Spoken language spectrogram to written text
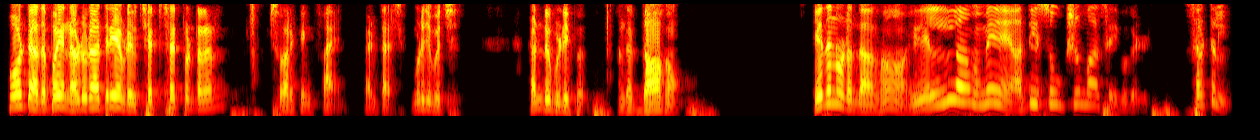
போட்டு அதை போய் நடுராத்திரி அப்படி செட் செட் பண்ணுறாரு இட்ஸ் ஒர்க்கிங் ஃபைன் ஃபேண்டாஸ்டிக் முடிஞ்சு போச்சு. கண்டுபிடிப்பு. அந்த தாகம். எதனோட தாகம்? இது எல்லாமே அதிசூக்ஷமா செய்வுகள் சட்டில்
